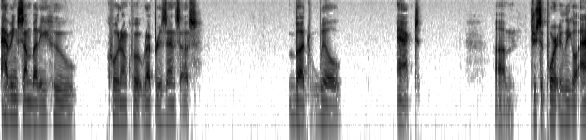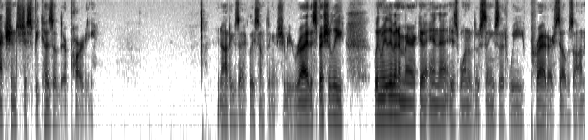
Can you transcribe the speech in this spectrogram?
having somebody who quote unquote represents us, but will act um, to support illegal actions just because of their party. Not exactly something that should be right, especially when we live in America, and that is one of those things that we pride ourselves on.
